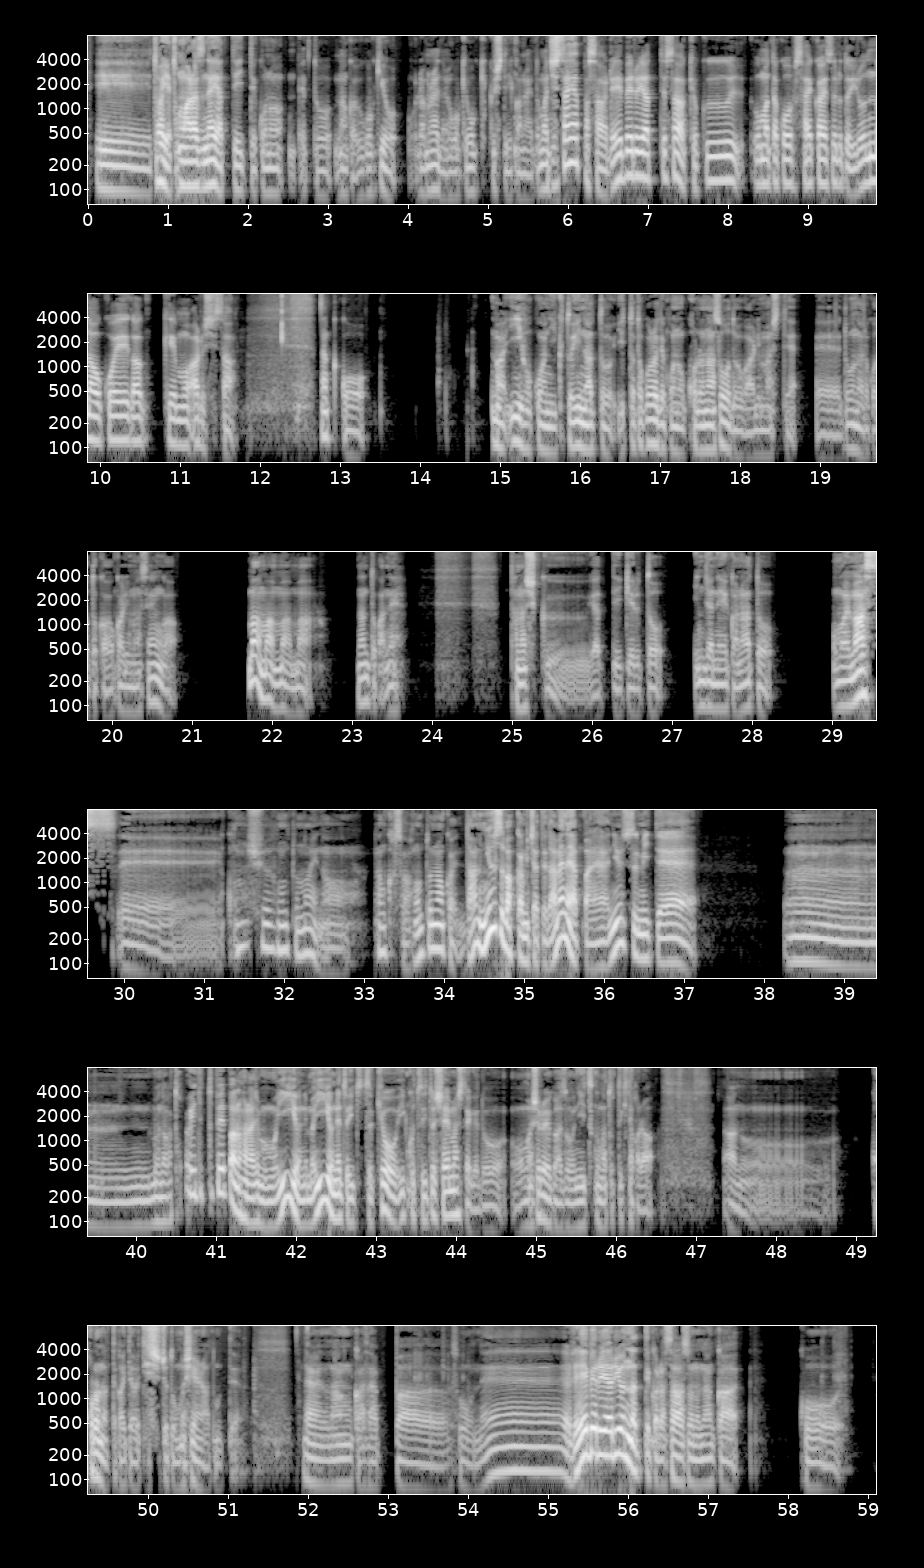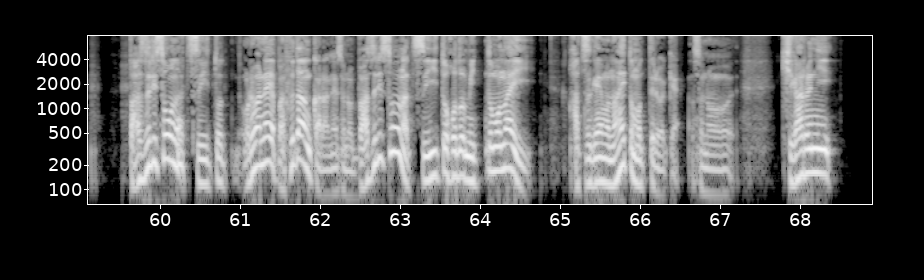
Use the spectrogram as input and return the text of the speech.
えー、とはいえ止まらずね、やっていって、この、えっと、なんか動きを、ラムライダーの動きを大きくしていかないと。まあ実際やっぱさ、レーベルやってさ、曲をまたこう再開するといろんなお声がけもあるしさ、なんかこう、まあいい方向に行くといいなといったところでこのコロナ騒動がありまして、えー、どうなることかわかりませんが、まあまあまあまあ、なんとかね、楽しくやっていけるといいんじゃねえかなと思います。えー、今週ほんとないななんかさ、ほんとなんか、ダメ、ニュースばっか見ちゃってダメね、やっぱね。ニュース見て、うーん、もうなんかトイレットペーパーの話ももういいよね。まあいいよねと言いつつ今日一個ツイートしちゃいましたけど、面白い画像を新津くんが撮ってきたから、あのー、コロナって書いてあるティッシュちょっと面白いなと思って。だけどなんかさ、やっぱ、そうね。レーベルやるようになってからさ、そのなんか、こう、バズりそうなツイート、俺はね、やっぱ普段からね、そのバズりそうなツイートほどみっともない発言はないと思ってるわけ。その、気軽に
